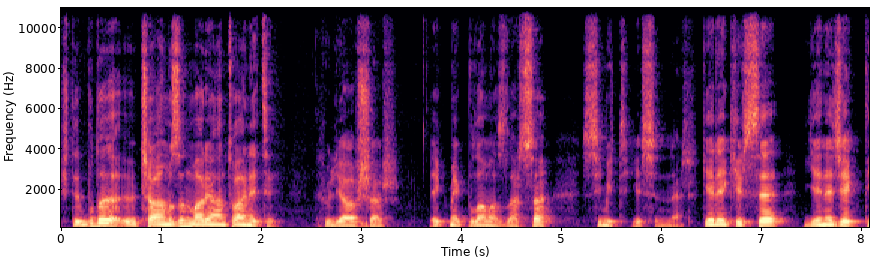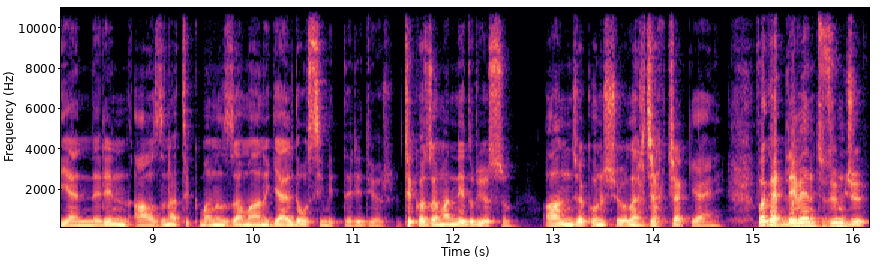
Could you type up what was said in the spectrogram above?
İşte bu da çağımızın Marie Antoinette'i. Hülya Avşar. Ekmek bulamazlarsa simit yesinler. Gerekirse yenecek diyenlerin ağzına tıkmanın zamanı geldi o simitleri diyor. Tık o zaman ne duruyorsun? Anca konuşuyorlar cak cak yani. Fakat Levent Üzümcü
